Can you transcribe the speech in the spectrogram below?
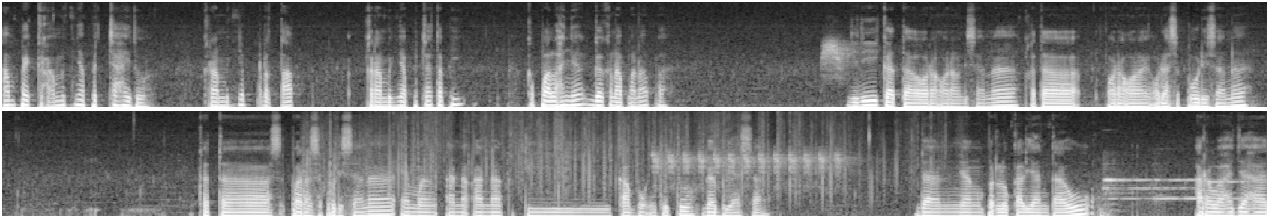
sampai keramiknya pecah itu. Keramiknya retak keramiknya pecah tapi kepalanya gak kenapa-napa. Jadi kata orang-orang di sana kata orang-orang yang udah sepuh di sana kata para sepuh di sana emang anak-anak di kampung itu tuh gak biasa. Dan yang perlu kalian tahu, arwah jahat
